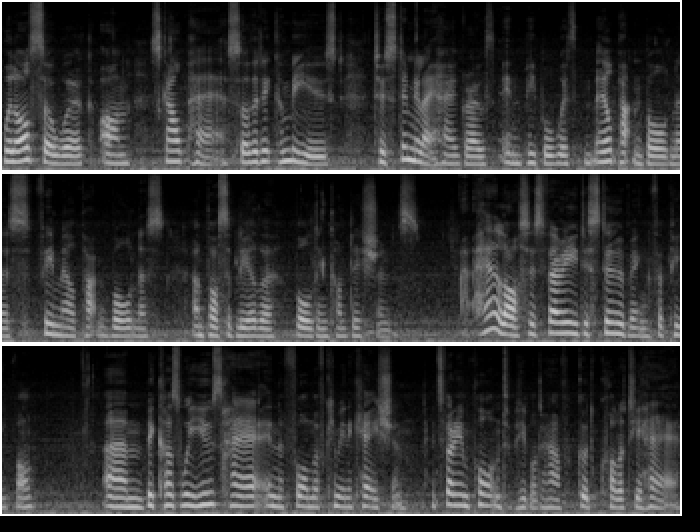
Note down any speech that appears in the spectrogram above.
will also work on scalp hair so that it can be used to stimulate hair growth in people with male pattern baldness, female pattern baldness and possibly other balding conditions. Hair loss is very disturbing for people um, because we use hair in the form of communication. It's very important to people to have good quality hair.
